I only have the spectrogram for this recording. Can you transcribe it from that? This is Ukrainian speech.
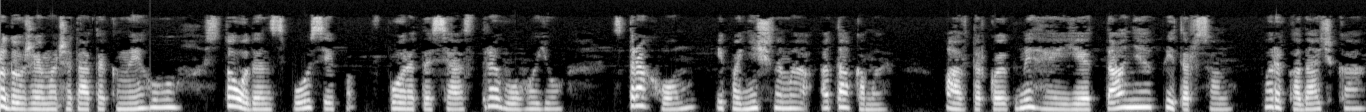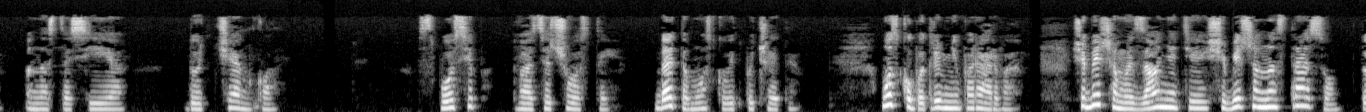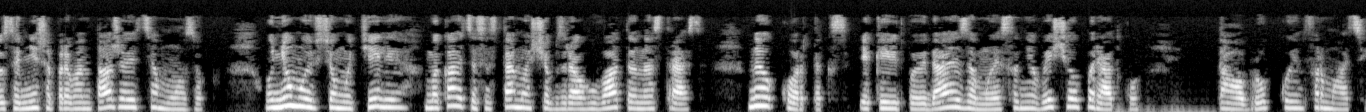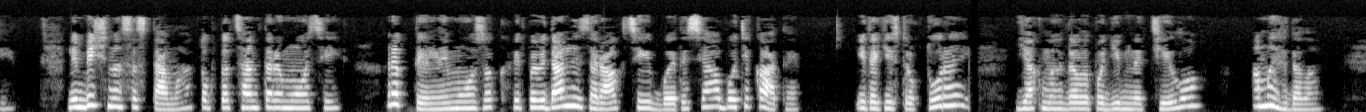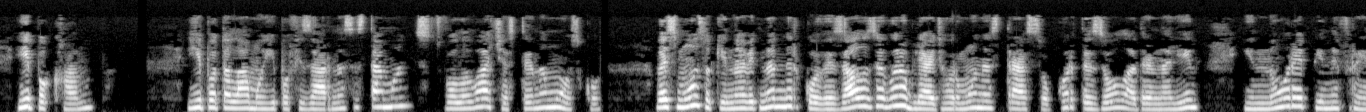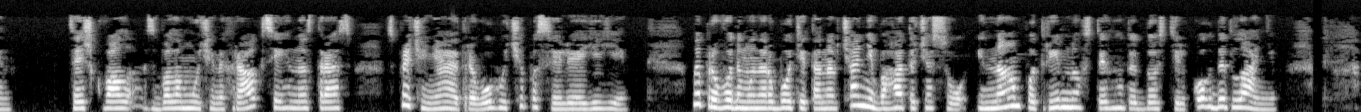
Продовжуємо читати книгу «101 спосіб впоратися з тривогою, страхом і панічними атаками. Авторкою книги є Таня Пітерсон, перекладачка Анастасія Дудченко. Спосіб 26. Дайте мозку відпочити. Мозку потрібні перерви. Що більше ми зайняті, що більше в стресу, то сильніше перевантажується мозок. У ньому і всьому тілі вмикається система, щоб зреагувати на стрес, неокортекс, який відповідає за мислення вищого порядку та обробку інформації, лімбічна система, тобто центр емоцій, рептильний мозок, відповідальний за реакції битися або тікати, і такі структури, як мигдалеподібне тіло, амигдала, гіпокамп, гіпоталамо-гіпофізарна система стволова частина мозку. Весь мозок і навіть надниркові залози виробляють гормони стресу, кортизол, адреналін і норепінефрин. Цей шквал збаламучених реакцій на стрес спричиняє тривогу чи посилює її. Ми проводимо на роботі та навчанні багато часу, і нам потрібно встигнути до стількох дедлайнів,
